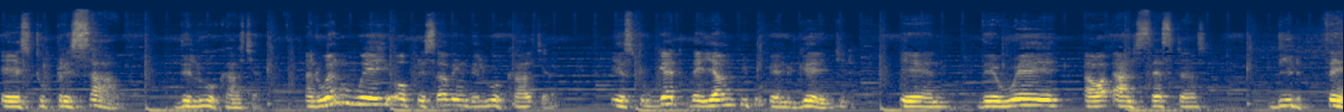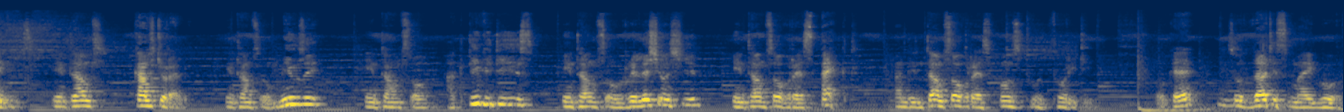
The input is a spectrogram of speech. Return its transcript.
is to preserve the Luo culture. And one way of preserving the Luo culture is to get the young people engaged in the way our ancestors did things in terms culturally, in terms of music, in terms of activities, in terms of relationship, in terms of respect, and in terms of response to authority. Okay? So that is my goal.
